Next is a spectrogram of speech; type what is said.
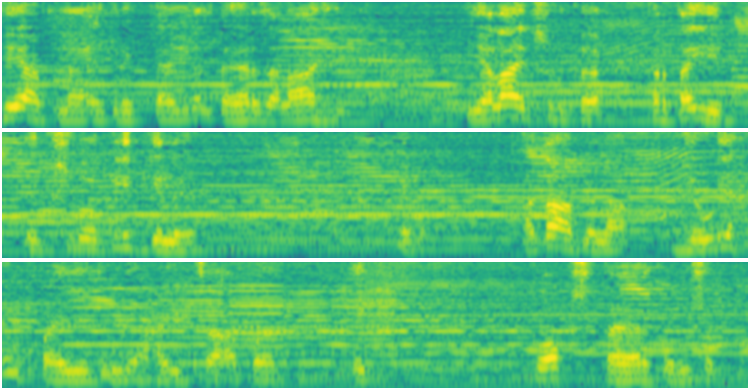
हे आपला एक रेक्टँगल तयार झाला आहे. याला एक क करता येईल. एक्सट्रूडवर क्लिक केलं हे आता आपल्याला जेवढी हाईट पाहिजे तेवढ्या हाईटचा आपण एक बॉक्स तयार करू शकतो.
